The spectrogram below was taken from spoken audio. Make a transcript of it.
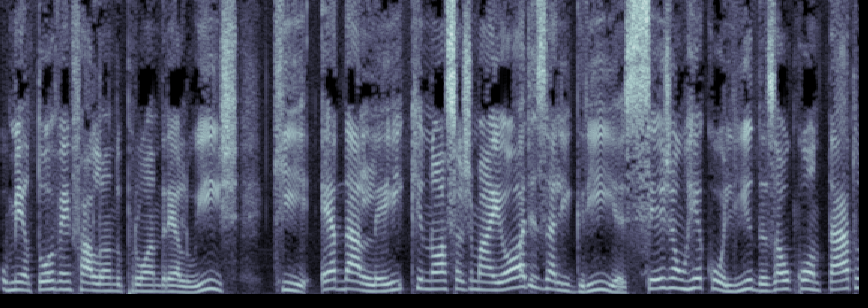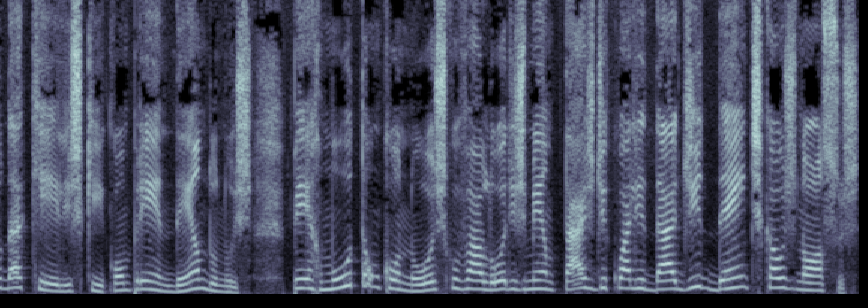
o mentor vem falando para o André Luiz que é da lei que nossas maiores alegrias sejam recolhidas ao contato daqueles que, compreendendo-nos, permutam conosco valores mentais de qualidade idêntica aos nossos,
